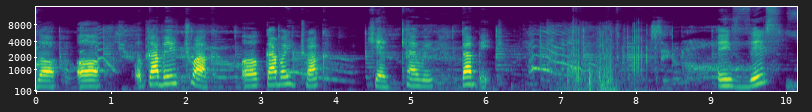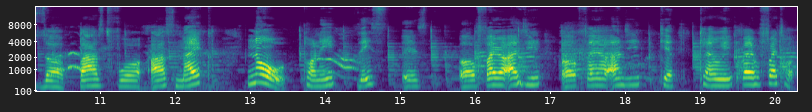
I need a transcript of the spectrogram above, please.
the uh, a garbage truck. A garbage truck can carry garbage. Is this the bus for us, Mac? No, Tony. This is a fire engine. A fire engine can carry firefighters.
